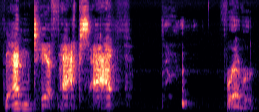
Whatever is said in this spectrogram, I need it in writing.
Thantifaxath. Forever.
